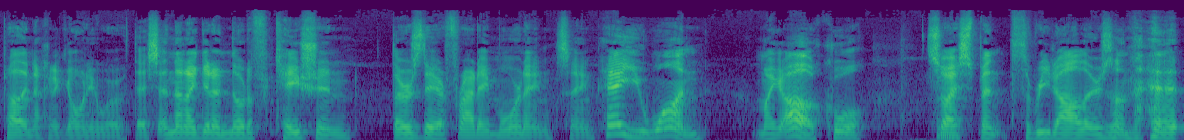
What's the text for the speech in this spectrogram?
Probably not gonna go anywhere with this. And then I get a notification Thursday or Friday morning saying, hey, you won. I'm like, oh, cool. So I spent three dollars on that.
